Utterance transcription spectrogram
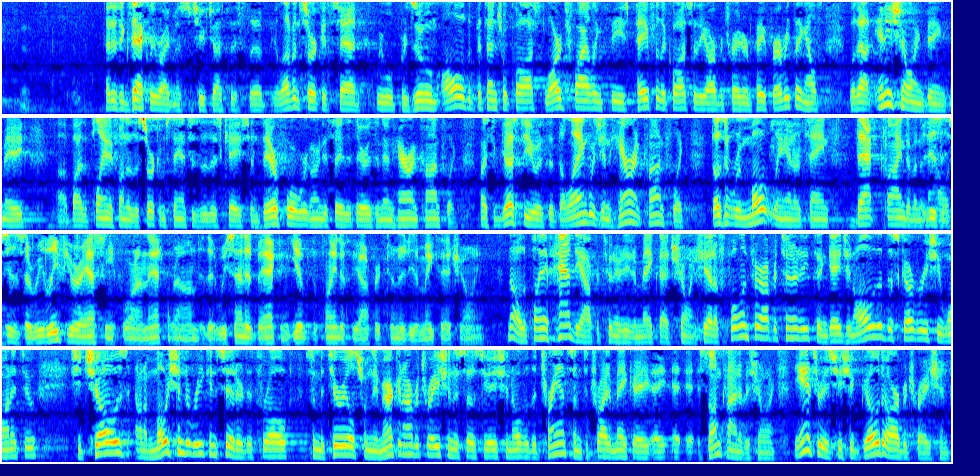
That is exactly right, Mr. Chief Justice. The 11th Circuit said we will presume all of the potential costs, large filing fees, pay for the costs of the arbitrator, and pay for everything else without any showing being made uh, by the plaintiff under the circumstances of this case, and therefore we're going to say that there is an inherent conflict. My suggest to you is that the language inherent conflict doesn't remotely entertain that kind of an analysis. Is, is the relief you're asking for on that ground that we send it back and give the plaintiff the opportunity to make that showing? No, the plaintiff had the opportunity to make that showing. She had a full and fair opportunity to engage in all of the discovery she wanted to. She chose, on a motion to reconsider, to throw some materials from the American Arbitration Association over the transom to try to make a, a, a, some kind of a showing. The answer is she should go to arbitration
